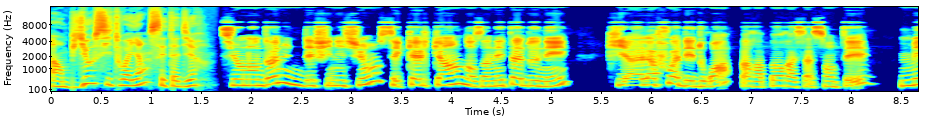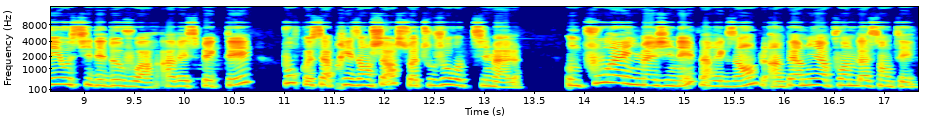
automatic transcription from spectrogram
Un bio-citoyen, c'est-à-dire? Si on en donne une définition, c'est quelqu'un dans un état donné qui a à la fois des droits par rapport à sa santé, mais aussi des devoirs à respecter pour que sa prise en charge soit toujours optimale. On pourrait imaginer, par exemple, un permis à point de la santé.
